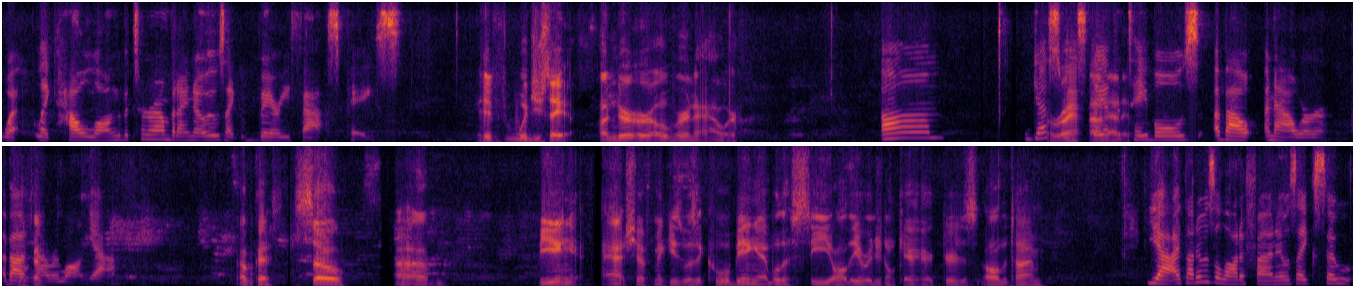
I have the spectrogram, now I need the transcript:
what like how long of a turnaround, but I know it was like very fast pace. If would you say under or over an hour? Um, guests Around would stay at at the it. tables about an hour, about Okay. an hour long. Yeah. Okay. So, um, being at Chef Mickey's, was it cool being able to see all the original characters all the time? Yeah, I thought it was a lot of fun. It was like so.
